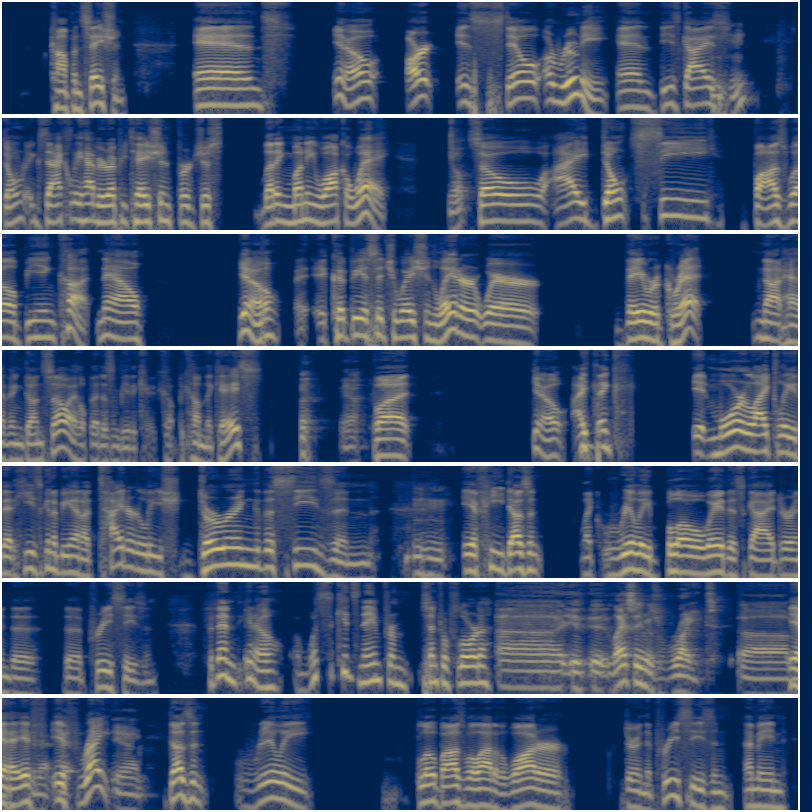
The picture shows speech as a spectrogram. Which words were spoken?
compensation. And, you know, Art is still a Rooney, and these guys mm-hmm. don't exactly have a reputation for just letting money walk away. Nope. So I don't see Boswell being cut. Now, you know, it could be a situation later where they regret not having done so. I hope that doesn't be the become the case. yeah. But you know, I think it more likely that he's going to be on a tighter leash during the season mm-hmm. if he doesn't like really blow away this guy during the the preseason. But then, you know, what's the kid's name from Central Florida? Uh, it, it, last name is Wright. Um, yeah, if I, if Wright yeah. doesn't really blow Boswell out of the water during the preseason, I mean,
